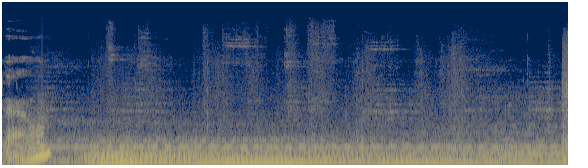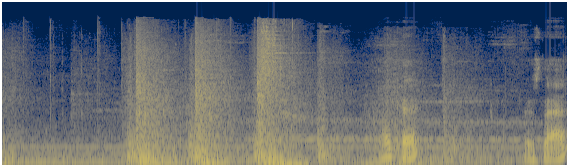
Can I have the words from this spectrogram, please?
down? Okay. There's that.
